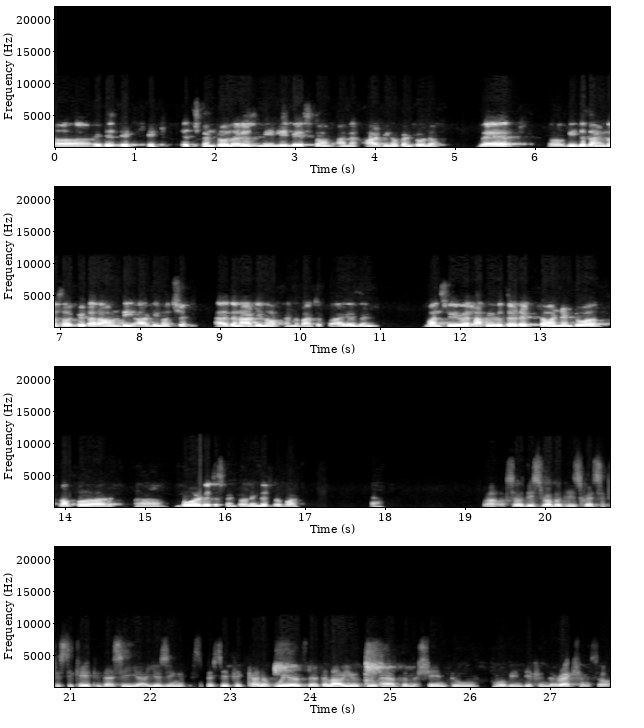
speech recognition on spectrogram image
Uh, it, it, it, its controller is mainly based on an Arduino controller where uh, we designed the circuit around the Arduino chip as an Arduino and a bunch of wires. And once we were happy with it, it turned into a proper uh, board which is controlling this robot. Wow, so this robot is quite sophisticated. I see you are using specific kind of wheels that allow you to have the machine to move in different directions. So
